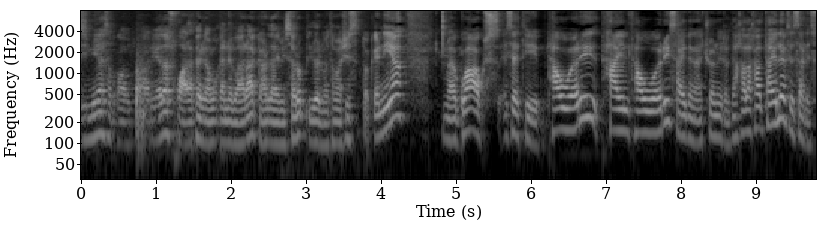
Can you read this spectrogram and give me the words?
ძიმია, საკმაოდ ფარია და სხვა არაფერი გამოყენება არა, გარდა იმისა, რომ პირველი მოთამაშის ტოკენია. გვაქვს ესეთი ტაუერი, ტაილ ტაუერი, საიდანაც ჩვენ ვიღებთ ახალ-ახალ ტაილებს, ეს არის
